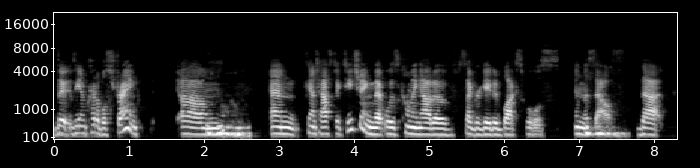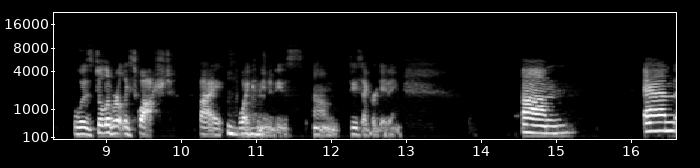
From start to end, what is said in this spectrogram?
the, the incredible strength um, mm-hmm. and fantastic teaching that was coming out of segregated black schools in the mm-hmm. South that was deliberately squashed by mm-hmm. white communities um, desegregating. Um, and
